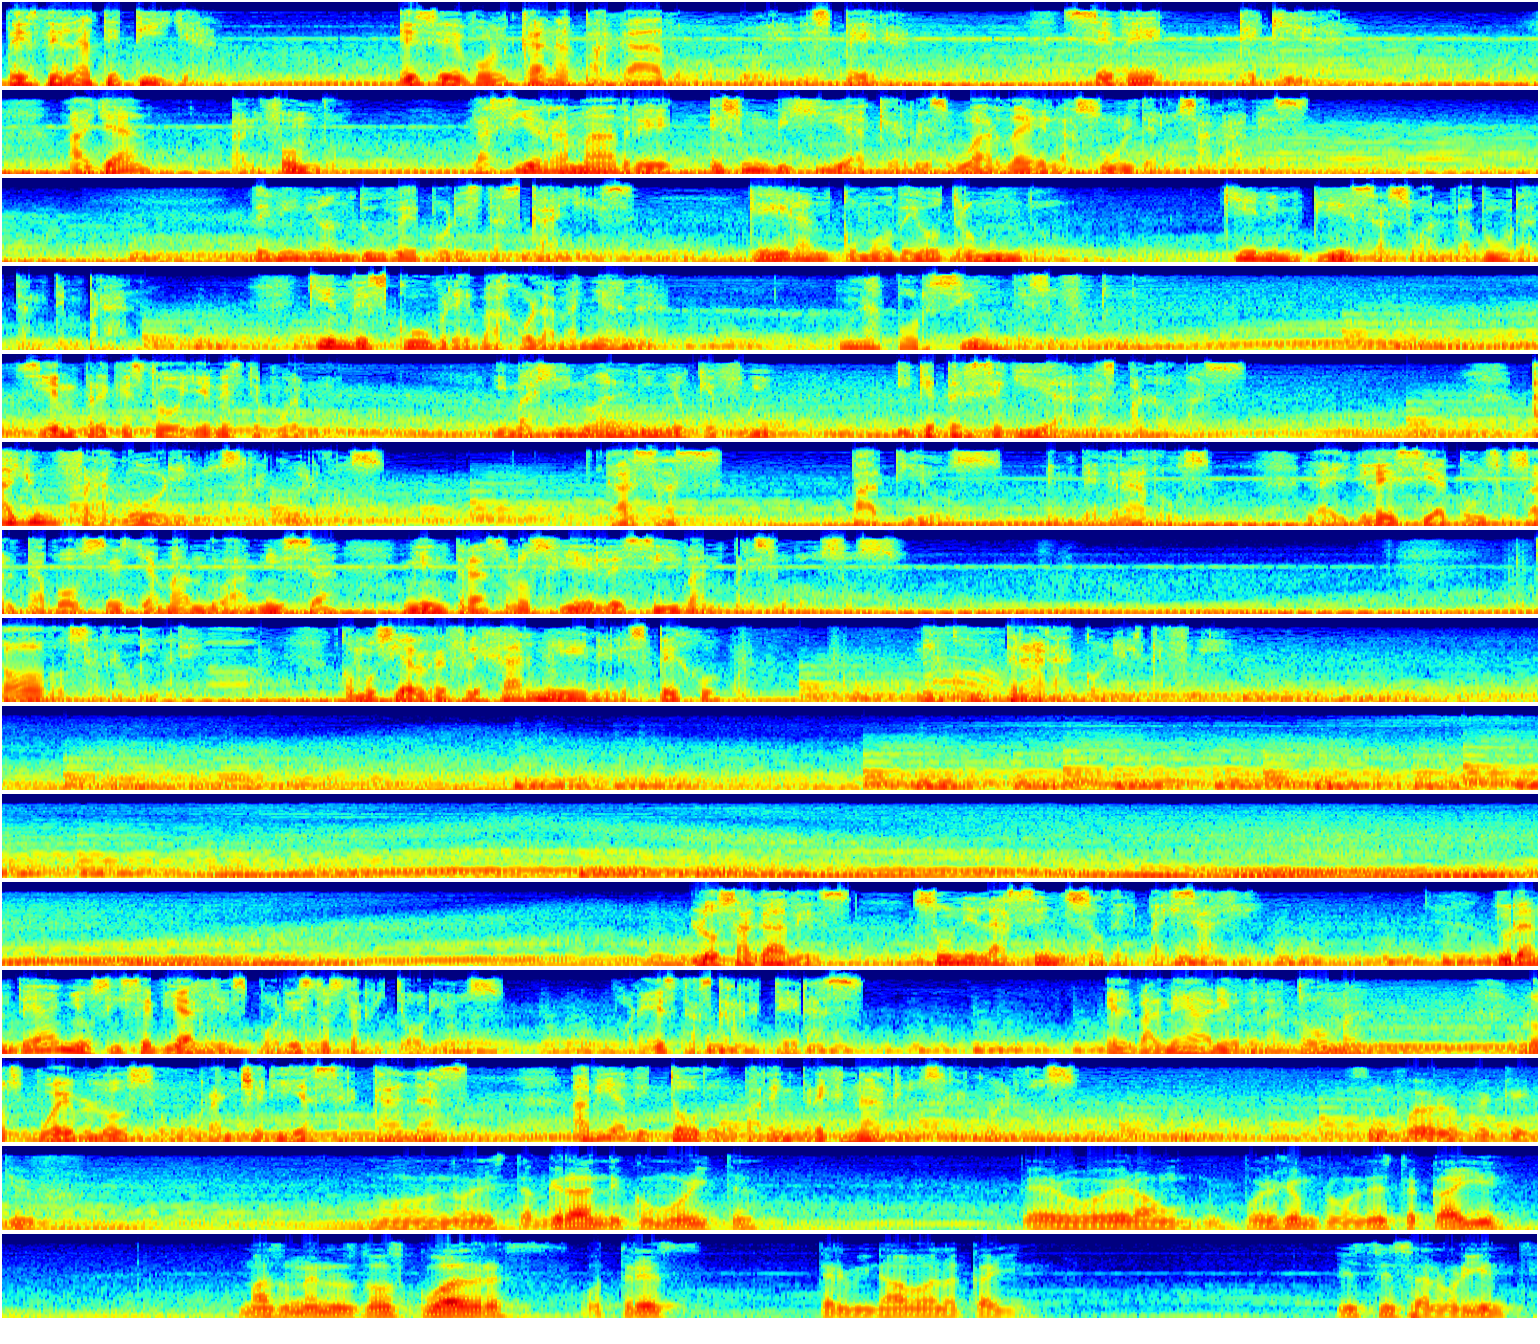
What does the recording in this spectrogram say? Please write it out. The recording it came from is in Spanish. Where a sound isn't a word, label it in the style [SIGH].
Desde la tetilla, ese volcán apagado o en espera, se ve tequila. Allá, al fondo, la Sierra Madre es un vigía que resguarda el azul de los agaves. De niño anduve por estas calles, que eran como de otro mundo. ¿Quién empieza su andadura tan temprano? ¿Quién descubre bajo la mañana una porción de su futuro? Siempre que estoy en este pueblo, imagino al niño que fui y que perseguía a las palomas. Hay un fragor en los recuerdos. Casas, patios, empedrados, la iglesia con sus altavoces llamando a misa mientras los fieles iban presurosos. Todo se repite, como si al reflejarme en el espejo me encontrara con el que fui. Los agaves son el ascenso del paisaje. Durante años hice viajes por estos territorios, por estas carreteras. El balneario de la Toma, los pueblos o rancherías cercanas, había de todo para impregnar los recuerdos. Es un pueblo pequeño, no, no es tan grande como ahorita, pero era, un, por ejemplo, en esta calle más o menos dos cuadras o tres terminaba la calle. Este es al oriente.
